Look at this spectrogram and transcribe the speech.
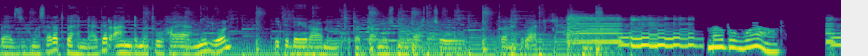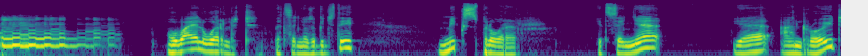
በዚሁ መሰረት በህንድ ሀገር 120 ሚሊዮን የቴሌግራም ተጠቃሚዎች መኖራቸው ተነግሯል። Mobile World በተሰኘው ዝግጅቴ MiXplorer የተሰኘ የአንድሮይድ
